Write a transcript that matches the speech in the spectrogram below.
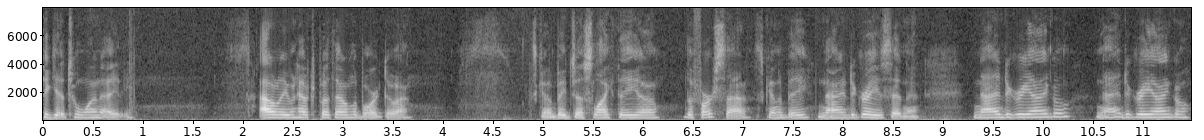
to get to 180? I don't even have to put that on the board, do I? It's going to be just like the, uh, the first side. It's going to be 90 degrees, isn't it? 90 degree angle, 90 degree angle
